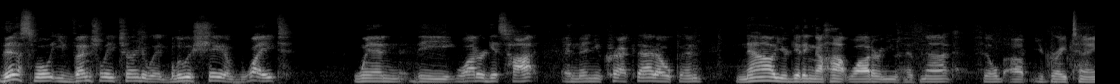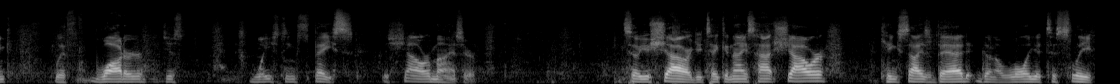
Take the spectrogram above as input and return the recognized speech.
this will eventually turn to a bluish shade of white when the water gets hot and then you crack that open. Now you're getting the hot water and you have not filled up your gray tank with water just wasting space. The shower miser. So you showered, you take a nice hot shower, king size bed, gonna lull you to sleep.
